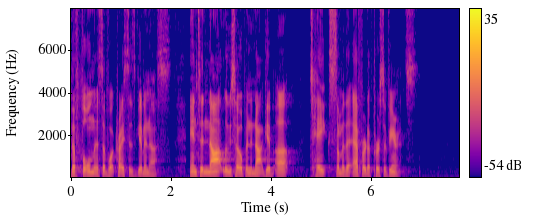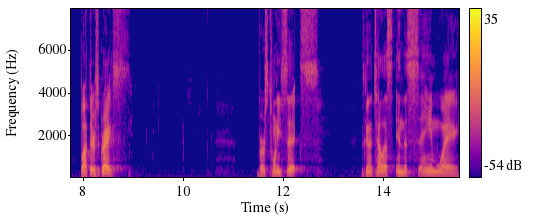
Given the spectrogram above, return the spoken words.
the fullness of what Christ has given us and to not lose hope and to not give up takes some of the effort of perseverance. But there's grace. Verse 26 is going to tell us in the same way,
